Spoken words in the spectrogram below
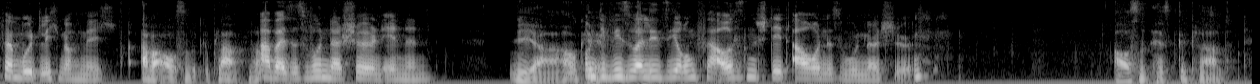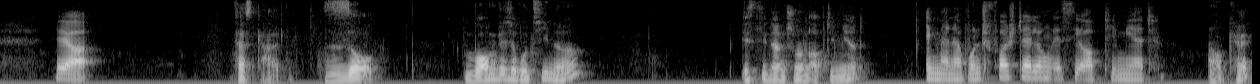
vermutlich noch nicht. Aber außen wird geplant, ne? Aber es ist wunderschön innen. Ja, okay. Und die Visualisierung für außen steht auch und ist wunderschön. Außen ist geplant. Ja. Festgehalten. So. Morgendliche Routine. Ist die dann schon optimiert? In meiner Wunschvorstellung ist sie optimiert. Okay.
